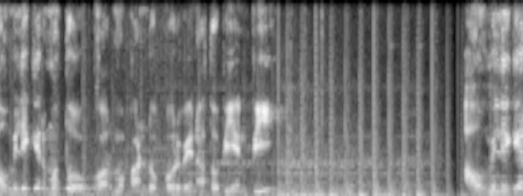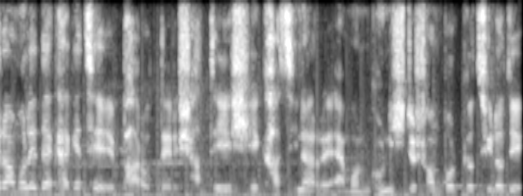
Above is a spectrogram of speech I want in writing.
আওয়ামী লীগের মতো কর্মকাণ্ড করবে না তো বিএনপি? আওয়ামী লীগের আমলে দেখা গেছে, ভারতের সাথে শেখ হাসিনার এমন ঘনিষ্ঠ সম্পর্ক ছিল যে,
